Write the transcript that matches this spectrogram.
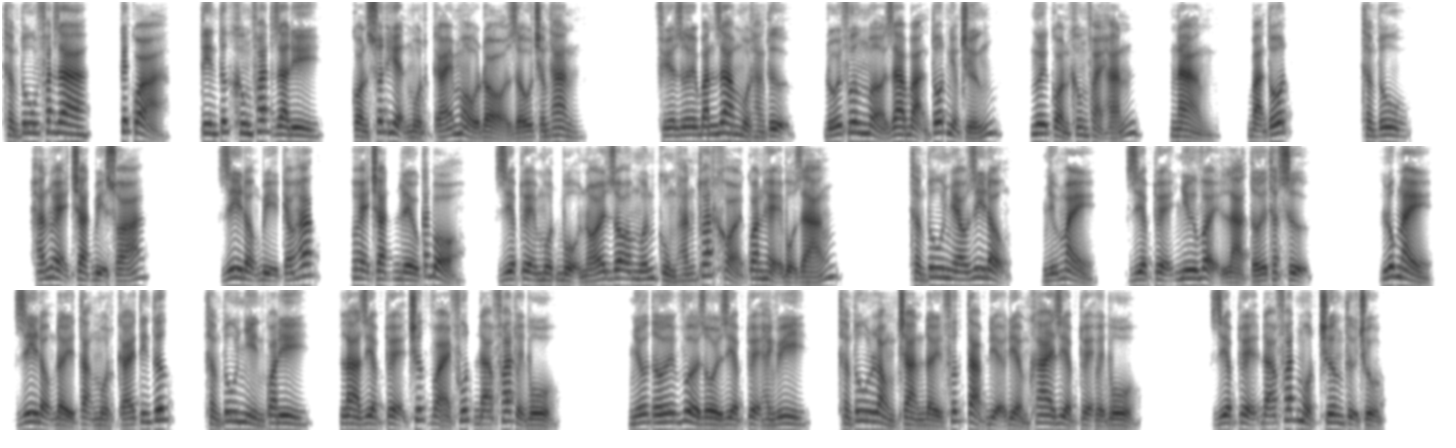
Thẩm tu phát ra, kết quả, tin tức không phát ra đi, còn xuất hiện một cái màu đỏ dấu chấm than. Phía dưới bắn ra một hàng tự, đối phương mở ra bạn tốt nghiệm chứng, ngươi còn không phải hắn, nàng, bạn tốt. Thẩm tu. Hắn hệ chặt bị xóa. Di động bị kéo hắc, hệ chặt đều cắt bỏ. Diệp tuệ một bộ nói rõ muốn cùng hắn thoát khỏi quan hệ bộ dáng. Thẩm tu nhéo di động, như mày, Diệp tuệ như vậy là tới thật sự. Lúc này, di động đẩy tặng một cái tin tức, thẩm tu nhìn qua đi, là Diệp tuệ trước vài phút đã phát tuệ bù. Nhớ tới vừa rồi Diệp tuệ hành vi, thẩm tu lòng tràn đầy phức tạp địa điểm khai Diệp tuệ huệ bù. Diệp tuệ đã phát một chương tự chụp.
